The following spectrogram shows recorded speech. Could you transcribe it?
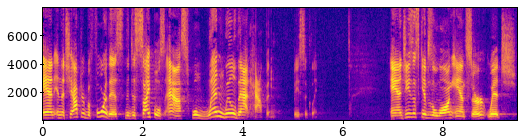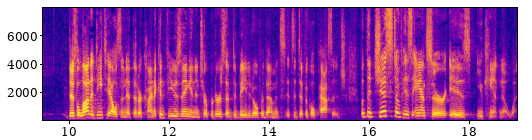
And in the chapter before this, the disciples asked, Well, when will that happen? Basically. And Jesus gives a long answer, which there's a lot of details in it that are kind of confusing, and interpreters have debated over them. It's, it's a difficult passage. But the gist of his answer is you can't know when.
